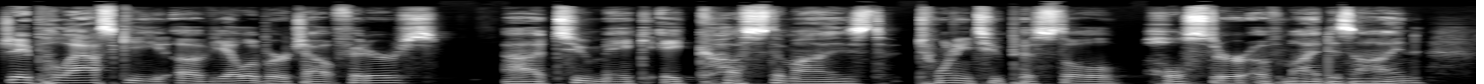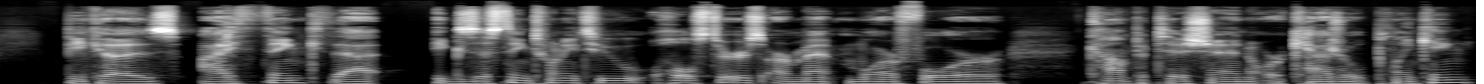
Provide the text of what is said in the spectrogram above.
Jay Pulaski of Yellow Birch Outfitters, uh, to make a customized 22 pistol holster of my design because I think that existing 22 holsters are meant more for competition or casual plinking.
